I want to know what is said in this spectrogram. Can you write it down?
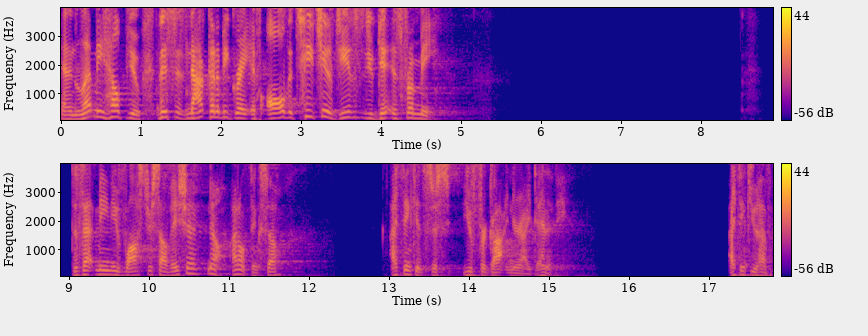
And let me help you. This is not going to be great if all the teaching of Jesus you get is from me. Does that mean you've lost your salvation? No, I don't think so. I think it's just you've forgotten your identity. I think you have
